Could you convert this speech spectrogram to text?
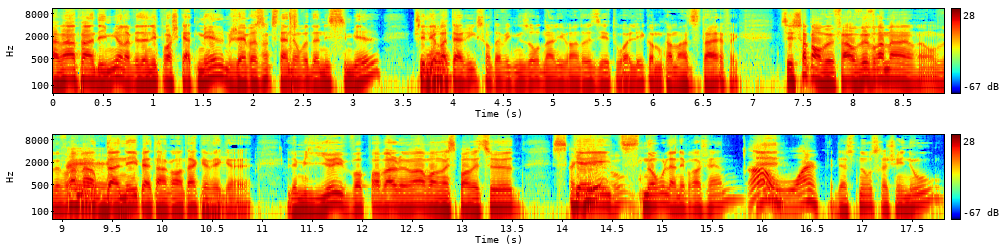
avant la pandémie, on avait donné proche 4 000, mais j'ai l'impression que cette année, on va donner 6 000. c'est les oh. Rotary qui sont avec nous autres dans les vendredis étoilés comme commanditaires. c'est ça qu'on veut faire. On veut vraiment, on veut vraiment donner et être en contact avec euh, le milieu. Il va probablement avoir un sport études, skate, oh. snow l'année prochaine. Ah, ouais. Le snow sera chez nous.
